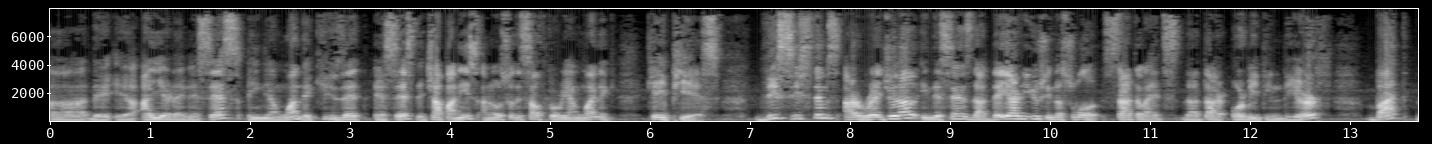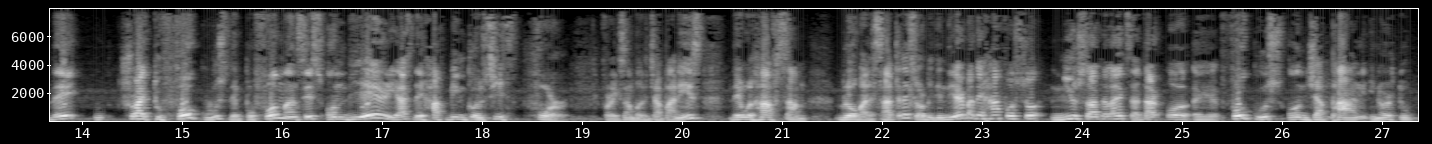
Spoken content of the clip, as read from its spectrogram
uh, the uh, IRNSS, Indian one, the QZSS, the Japanese, and also the South Korean one, the KPS. These systems are regional in the sense that they are using as well satellites that are orbiting the Earth, but they try to focus the performances on the areas they have been conceived for. For example, the Japanese, they will have some global satellites orbiting the but they have also new satellites that are uh, focused on Japan in order to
